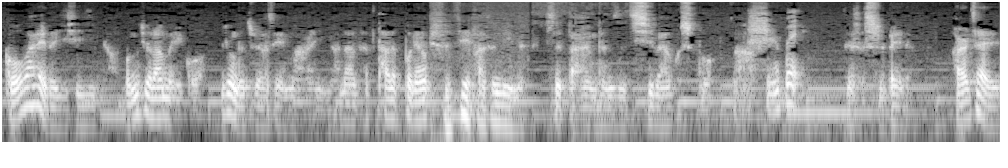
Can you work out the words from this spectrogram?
国外的一些疫苗，我们就拿美国用的主要是 mRNA 疫苗，那它它的不良实际发生率呢是百分之七百五十多啊，十倍，这是十倍的。而在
